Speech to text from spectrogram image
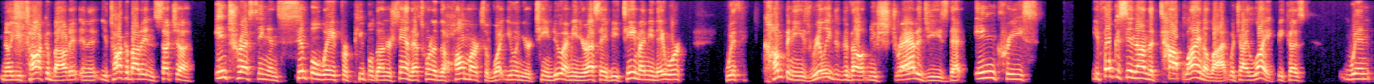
you know, you talk about it and you talk about it in such a interesting and simple way for people to understand. That's one of the hallmarks of what you and your team do. I mean, your SAB team, I mean, they work with companies really to develop new strategies that increase you focus in on the top line a lot, which I like because when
